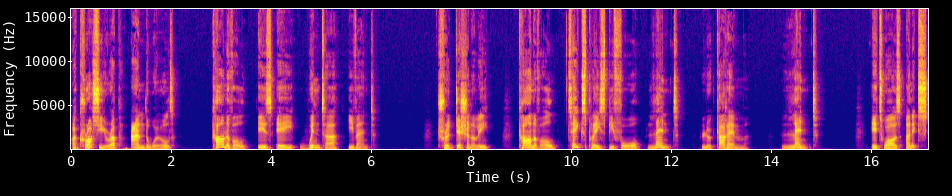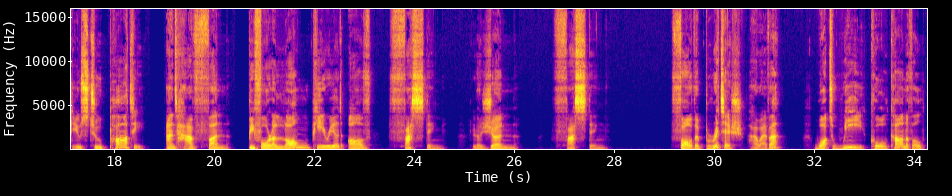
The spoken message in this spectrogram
Across Europe and the world, Carnival is a winter event. Traditionally, Carnival takes place before Lent, le carême, Lent. It was an excuse to party and have fun before a long period of fasting, le jeûne, fasting. For the British, however, what we call Carnival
